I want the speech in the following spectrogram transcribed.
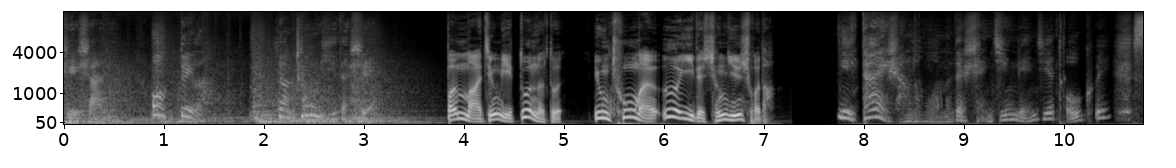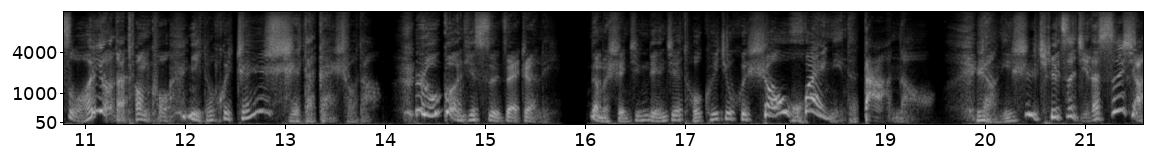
追杀你。哦，对了，要注意的是，斑马经理顿了顿，用充满恶意的声音说道。你戴上了我们的神经连接头盔，所有的痛苦你都会真实的感受到。如果你死在这里，那么神经连接头盔就会烧坏你的大脑，让你失去自己的思想，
